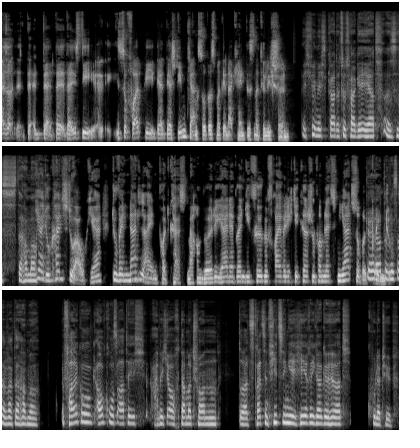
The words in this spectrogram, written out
Also da, da, da, ist die ist sofort die, der, der Stimmklang so, dass man den erkennt, das ist natürlich schön. Ich fühle mich gerade total geehrt. Es ist der Hammer. Ja, du kannst du auch, ja. Du, wenn Nadel einen Podcast machen würde, ja, da würden die Vögel freiwillig die Kirschen vom letzten Jahr zurückbringen. Gerhard, du bist einfach der Hammer. Falco, auch großartig. Habe ich auch damals schon so als 13-, 14-Jähriger gehört. Cooler Typ.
